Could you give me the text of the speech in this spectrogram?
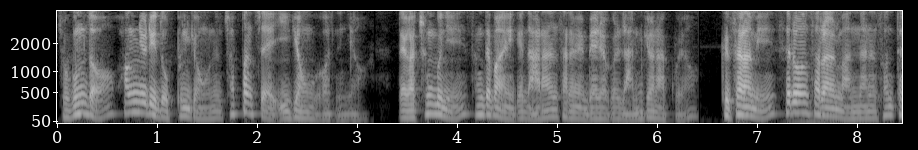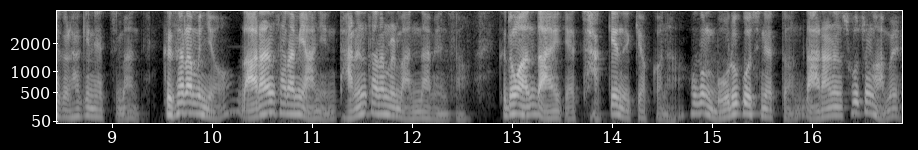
조금 더 확률이 높은 경우는 첫 번째 이 경우거든요. 내가 충분히 상대방에게 나라는 사람의 매력을 남겨놨고요. 그 사람이 새로운 사람을 만나는 선택을 하긴 했지만 그 사람은요 나란 사람이 아닌 다른 사람을 만나면서 그동안 나에게 작게 느꼈거나 혹은 모르고 지냈던 나라는 소중함을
